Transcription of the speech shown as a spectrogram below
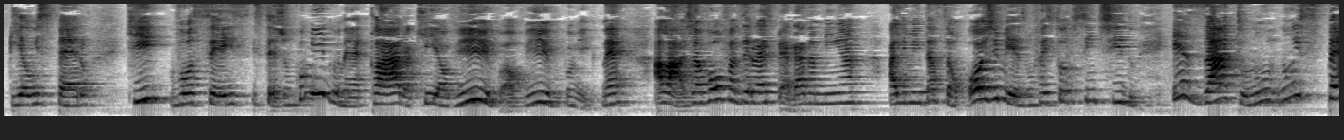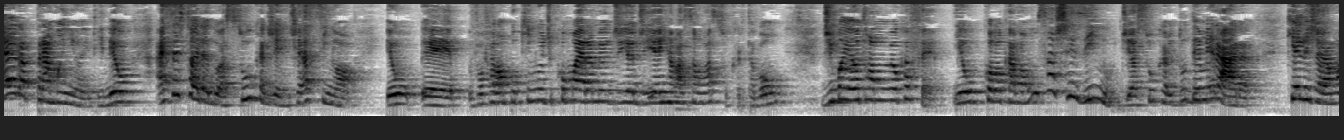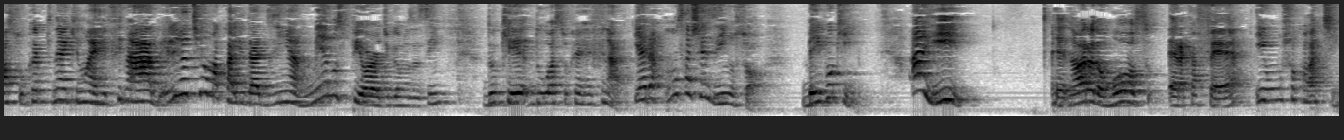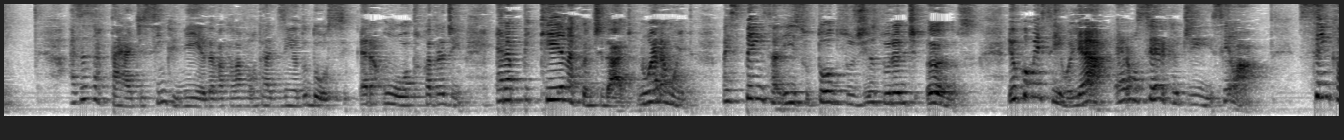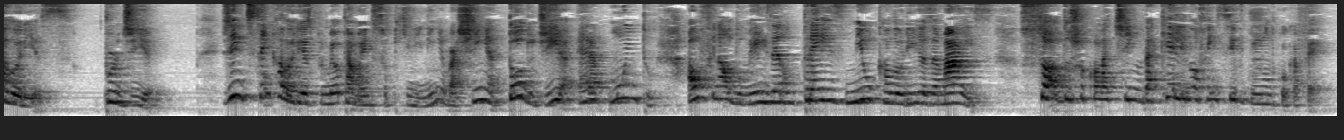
E eu espero que vocês estejam comigo, né? Claro, aqui ao vivo, ao vivo comigo, né? Ah lá, já vou fazer o SPH na minha alimentação. Hoje mesmo, faz todo sentido. Exato, não, não espera para amanhã, entendeu? Essa história do açúcar, gente, é assim, ó eu é, vou falar um pouquinho de como era meu dia a dia em relação ao açúcar, tá bom? De manhã eu tomo meu café e eu colocava um sachêzinho de açúcar do Demerara, que ele já é um açúcar que, né, que não é refinado, ele já tinha uma qualidadezinha menos pior, digamos assim, do que do açúcar refinado. E era um sachêzinho só, bem pouquinho. Aí, é, na hora do almoço, era café e um chocolatinho. Às vezes à tarde, 5 e meia, dava aquela vontadezinha do doce. Era um outro quadradinho. Era pequena quantidade, não era muita. Mas pensa nisso todos os dias durante anos. Eu comecei a olhar, eram cerca de, sei lá, 100 calorias por dia. Gente, 100 calorias pro meu tamanho de sou pequenininha, baixinha, todo dia era muito. Ao final do mês eram 3 mil calorias a mais. Só do chocolatinho, daquele inofensivo junto com o café.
